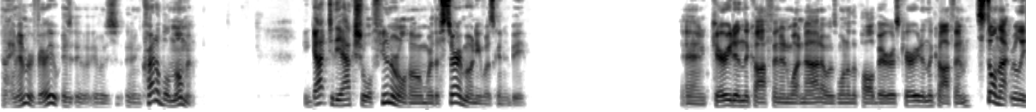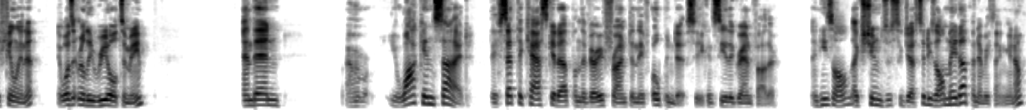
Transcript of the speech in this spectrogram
And I remember very, it, it was an incredible moment. We got to the actual funeral home where the ceremony was going to be. And carried in the coffin and whatnot. I was one of the pallbearers carried in the coffin. Still not really feeling it. It wasn't really real to me. And then I remember you walk inside They've set the casket up on the very front and they've opened it so you can see the grandfather. And he's all, like Xunzi suggested, he's all made up and everything, you know?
